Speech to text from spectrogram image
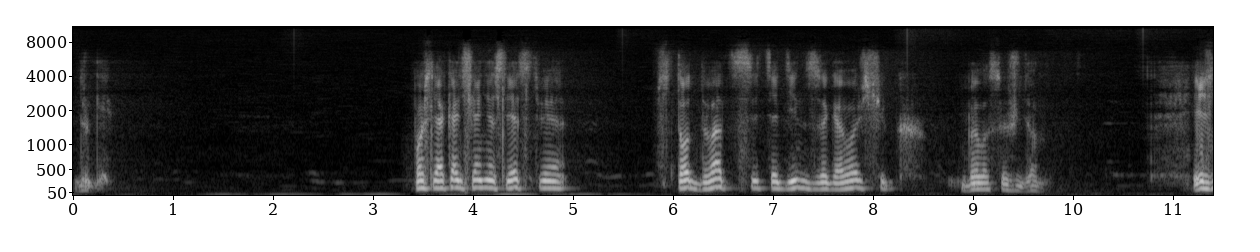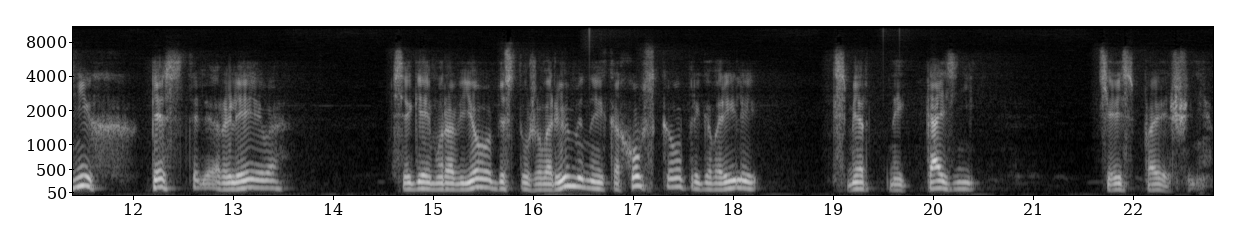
другие. После окончания следствия 121 заговорщик был осужден. Из них Пестеля, Рылеева, Сергея Муравьева, Бестужева-Рюмина и Каховского приговорили к смертной казни через повешение.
